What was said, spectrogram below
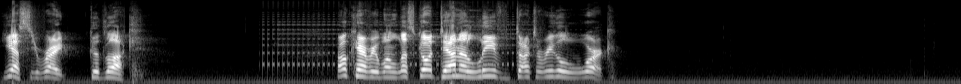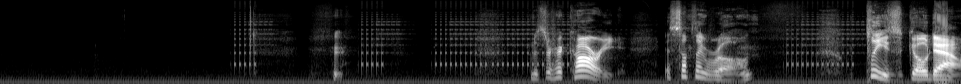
Yes, you're right. Good luck. Okay, everyone, let's go down and leave Dr. Regal work. Mr. Hikari, is something wrong? Please go down.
